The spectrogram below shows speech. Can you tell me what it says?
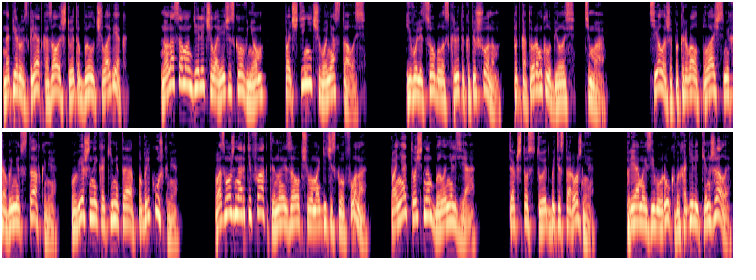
На первый взгляд казалось, что это был человек, но на самом деле человеческого в нем почти ничего не осталось. Его лицо было скрыто капюшоном, под которым клубилась тьма. Тело же покрывал плащ с меховыми вставками, увешанный какими-то побрякушками – Возможно, артефакты, но из-за общего магического фона понять точно было нельзя. Так что стоит быть осторожнее. Прямо из его рук выходили кинжалы,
